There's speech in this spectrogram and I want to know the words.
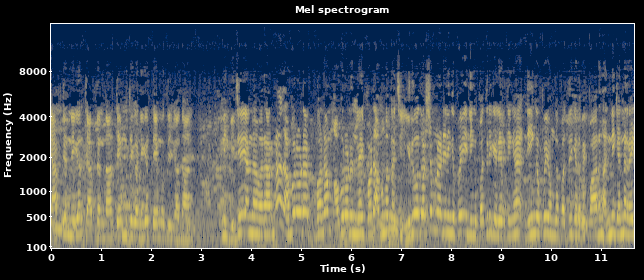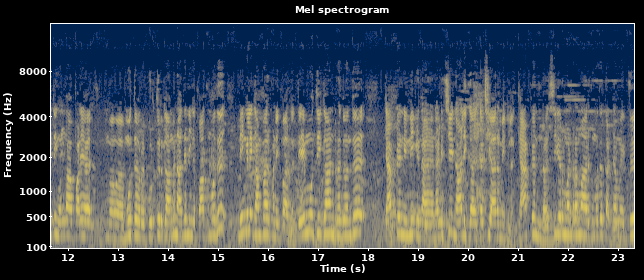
கேப்டன் நிகர் கேப்டன் தான் தேமுதிக நிகர் தேமுதிக தான். இன்னைக்கு விஜய் அண்ணன் வராருன்னா அது அவரோட பலம் அவரோட நிலைப்பாடு. அவங்க கட்சி. இருபது வருஷம் முன்னாடி நீங்க போய் நீங்க பத்திரிகையில இருக்கீங்க. நீங்க போய் உங்க பத்திரிகையில போய் பாருங்க. அன்னைக்கு என்ன ரைட்டிங் உங்க பழைய மூத்தவர் கொடுத்துருக்காங்கன்னு அதை நீங்க பார்க்கும்போது நீங்களே கம்பேர் பண்ணி பாருங்க. தேமுதிகன்றது வந்து கேப்டன் இன்னைக்கு நடிச்சு நாளைக்கு கட்சி ஆரம்பிக்கல. கேப்டன் ரசிகர் மன்றமா இருக்கும்போது கட்டமைத்து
